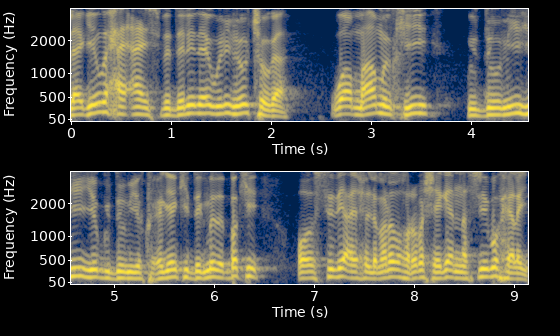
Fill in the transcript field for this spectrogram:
Laakiin waxa aan isbedelin ee weli noo joogaa waa maamulkii guddoomiyihii iyo guddoomiye ku-xigeenkii degmada baki oo sidii ay xildhibaanada horeba sheegeen nasiib u helay.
